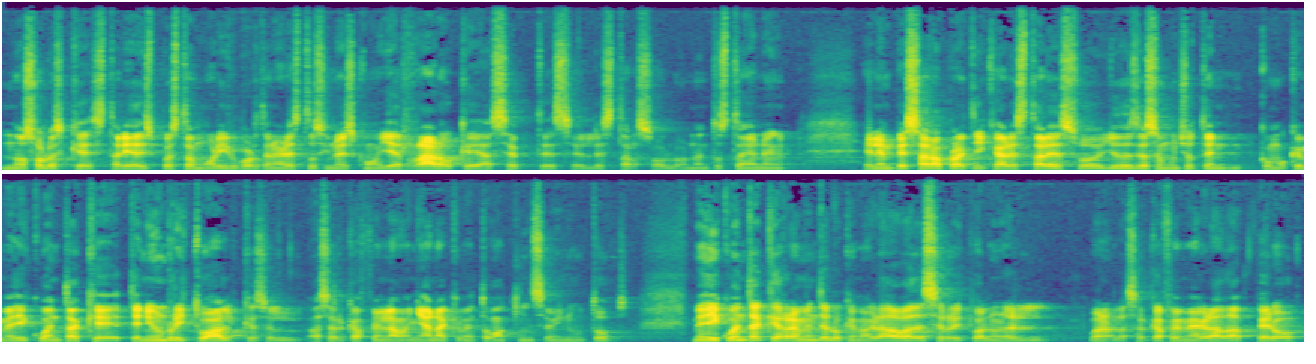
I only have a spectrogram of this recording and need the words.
no solo es que estaría dispuesto a morir por tener esto, sino es como ya es raro que aceptes el estar solo, ¿no? Entonces también el, el empezar a practicar estar eso, yo desde hace mucho ten- como que me di cuenta que tenía un ritual, que es el hacer café en la mañana, que me toma 15 minutos, me di cuenta que realmente lo que me agradaba de ese ritual no era el, bueno, el hacer café me agrada, pero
